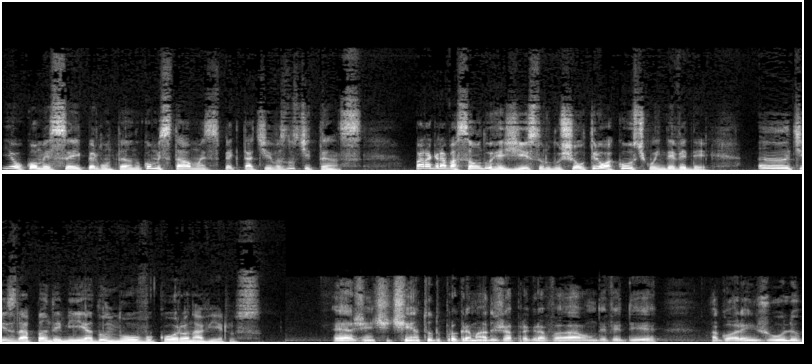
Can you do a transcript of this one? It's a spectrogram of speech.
E eu comecei perguntando como estavam as expectativas dos Titãs para a gravação do registro do show trio acústico em DVD, antes da pandemia do novo coronavírus. É, a gente tinha tudo programado já para gravar um DVD, agora em julho.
